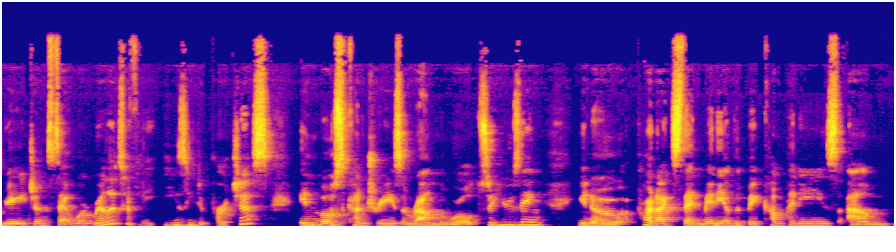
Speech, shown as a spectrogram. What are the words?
reagents that were relatively easy to purchase in most countries around the world. So using, you know, products that many of the big companies um,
